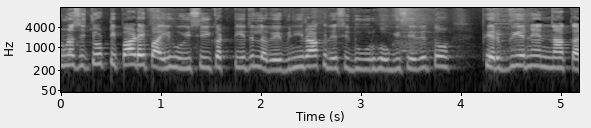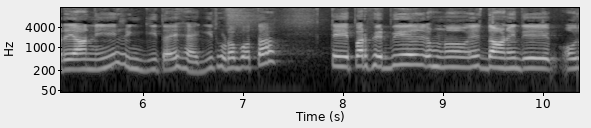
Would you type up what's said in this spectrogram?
ਹੁਣ ਅਸੀਂ ਝੋਟੀ ਪਹਾੜੇ ਪਾਈ ਹੋਈ ਸੀ, ਕੱਟੀ ਇਹਦੇ ਲਵੇ ਵੀ ਨਹੀਂ ਰੱਖਦੇ ਸੀ, ਦੂਰ ਹੋ ਗਈ ਸੀ ਇਹਦੇ ਤੋਂ, ਫਿਰ ਵੀ ਇਹਨੇ ਇੰਨਾ ਕਰਿਆ ਨਹੀਂ, ਰਿੰਗੀ ਤਾਂ ਇਹ ਹੈਗੀ ਥੋੜਾ ਬਹੁਤਾ। ਤੇ ਪਰ ਫਿਰ ਵੀ ਇਹ ਹੁਣ ਇਹ ਦਾਣੇ ਦੇ ਉਹ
